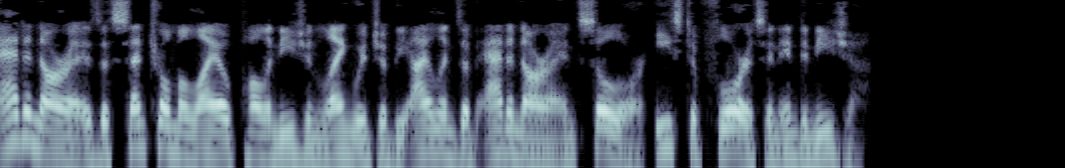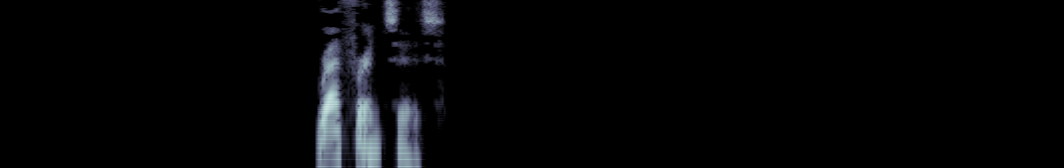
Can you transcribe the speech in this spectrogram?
Adinara is a central Malayo-Polynesian language of the islands of Adinara and Solor, east of Flores in Indonesia. References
